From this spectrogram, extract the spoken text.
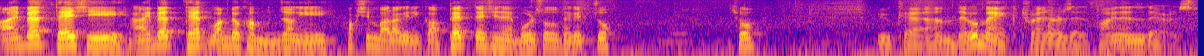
I bet that이 I bet that 완벽한 문장이 확신 말하기니까 bet 대신에 뭘 써도 되겠죠? 그렇죠? You can never make treasures as fine as theirs.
